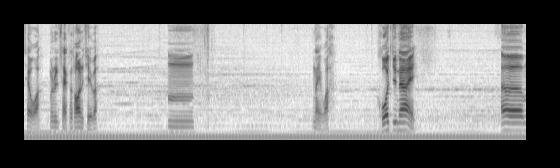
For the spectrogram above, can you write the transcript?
ใช่เหรอวะ มันเป็นแสงสะท้อนเฉยปะอืม ไหนวะ โค้ดอยู่ไหน เอ่ม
